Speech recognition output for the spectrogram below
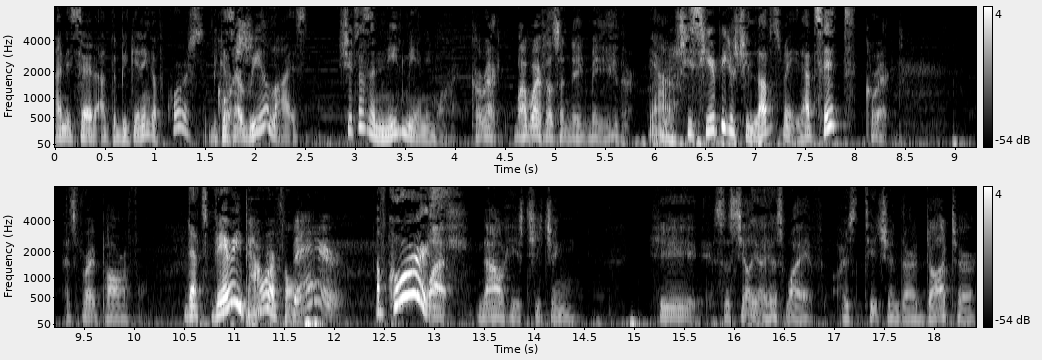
And he said, at the beginning, of course, because course. I realized she doesn't need me anymore. Correct. My wife doesn't need me either. Yeah, she's here because she loves me. That's it. Correct. That's very powerful. That's very powerful. Better. Of course. But now he's teaching, he, Cecilia, his wife, is teaching their daughter,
